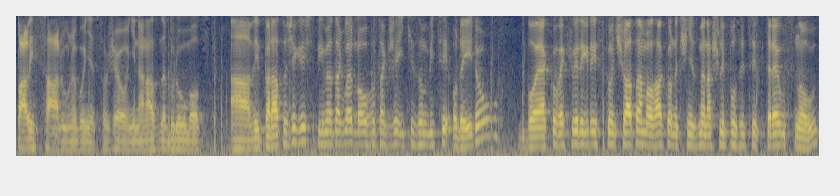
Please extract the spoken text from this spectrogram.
palisádu nebo něco, že oni na nás nebudou moc. A vypadá to, že když spíme takhle dlouho, takže i ti zombici odejdou? Bo jako ve chvíli, kdy skončila ta mlha, konečně jsme našli pozici, v které usnout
